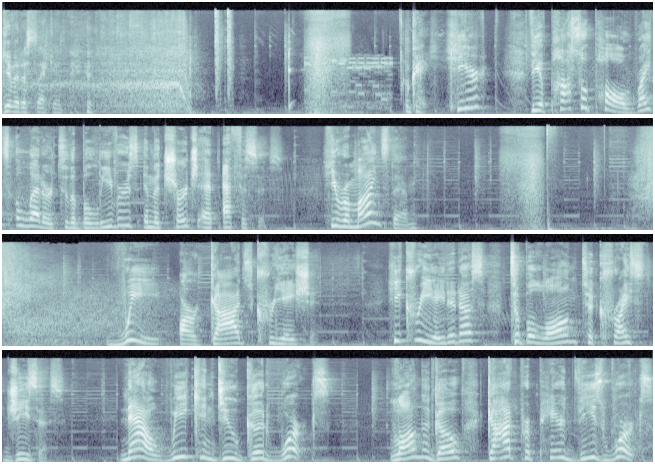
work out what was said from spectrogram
Give it a second. okay, here, the Apostle Paul writes a letter to the believers in the church at Ephesus. He reminds them we are God's creation. He created us to belong to Christ Jesus. Now we can do good works. Long ago, God prepared these works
